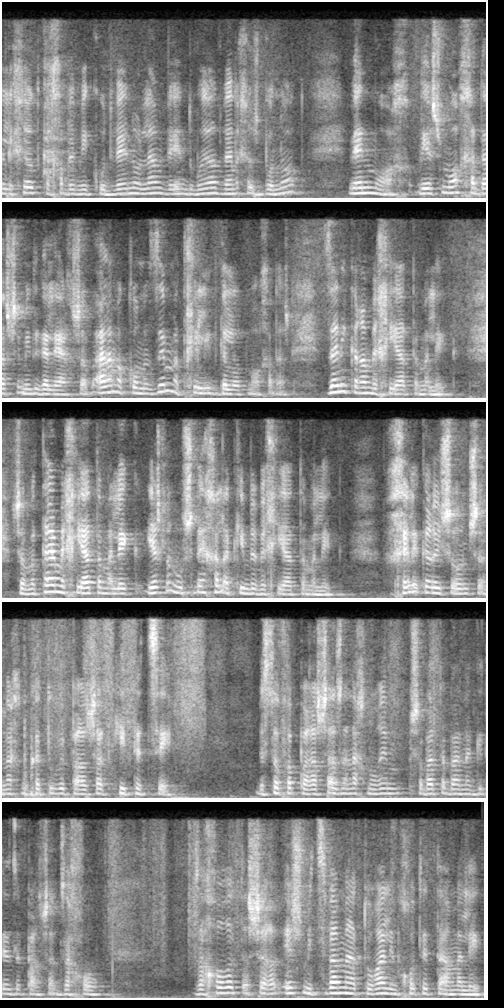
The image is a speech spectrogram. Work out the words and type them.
ולחיות ככה במיקוד, ואין עולם ואין דמויות ואין חשבונות ואין מוח. ויש מוח חדש שמתגלה עכשיו. על המקום הזה מתחיל להתגלות מוח חדש. זה נקרא מחיית עמלק. עכשיו, מתי מחיית עמלק? יש לנו שני חלקים במחיית עמלק. החלק הראשון שאנחנו כתוב בפרשת כי תצא. בסוף הפרשה אז אנחנו רואים, שבת הבאה נגיד את זה פרשת זכור. זכור את אשר, יש מצווה מהתורה למחות את העמלק.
